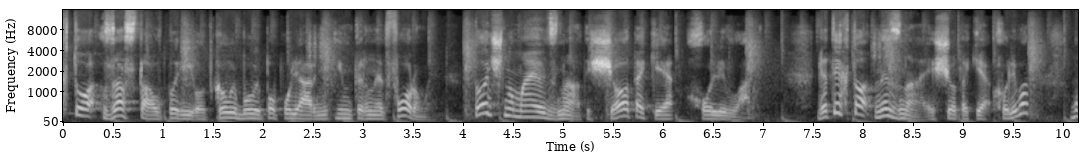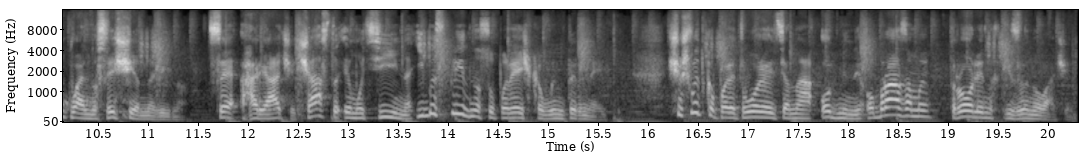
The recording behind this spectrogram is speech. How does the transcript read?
Хто застав період, коли були популярні інтернет-форуми, точно мають знати, що таке холівар. Для тих, хто не знає, що таке холівар, буквально священна війна. Це гаряча, часто емоційна і безплідна суперечка в інтернеті, що швидко перетворюється на обміни образами, тролінг і звинувачення.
